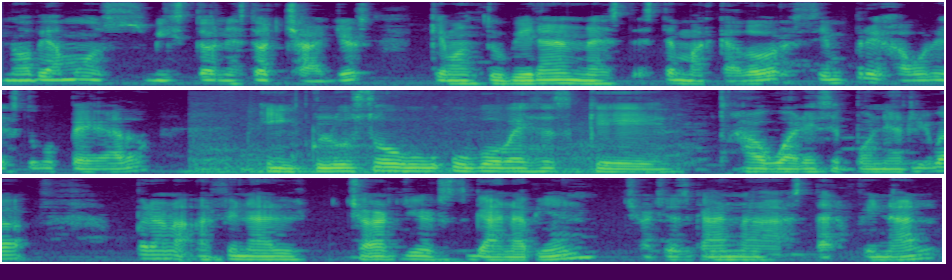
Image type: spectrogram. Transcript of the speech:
no habíamos visto en estos Chargers que mantuvieran este, este marcador. Siempre Jaguares estuvo pegado. Incluso hubo veces que Jaguares se pone arriba. Pero al final Chargers gana bien. Chargers gana hasta el final.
